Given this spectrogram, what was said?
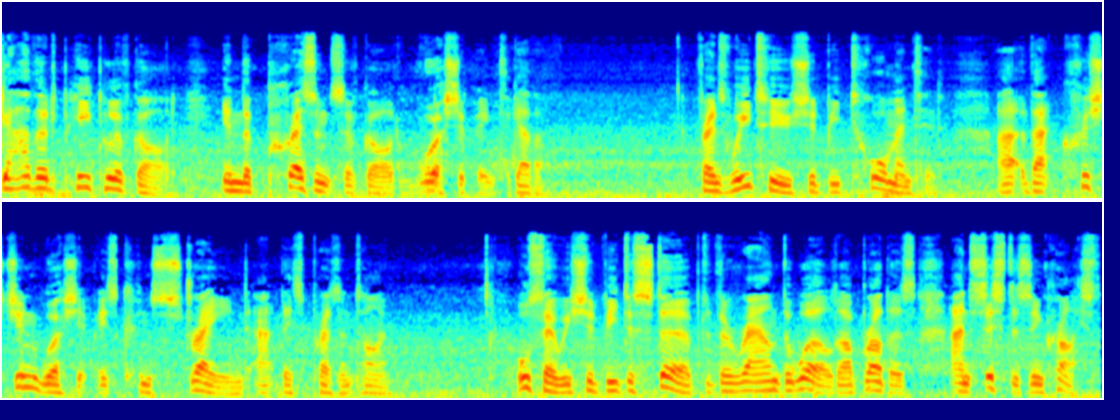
gathered people of God in the presence of God, worshipping together. Friends, we too should be tormented uh, that Christian worship is constrained at this present time. Also, we should be disturbed that around the world our brothers and sisters in Christ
